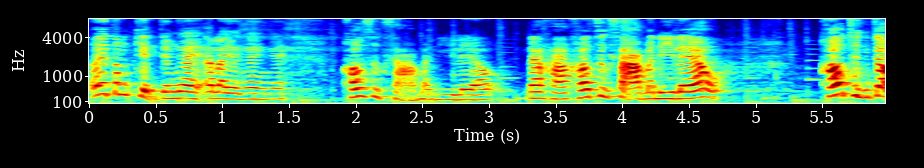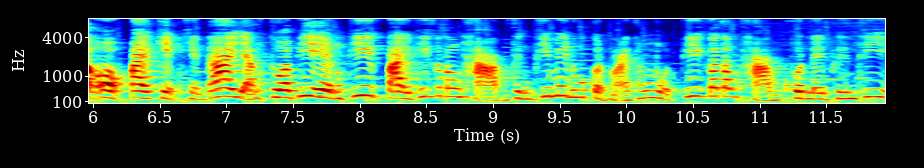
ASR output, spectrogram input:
เอ้ยต้องเก็บยังไงอะไรยังไงไงเขาศึกษามาดีแล้วนะคะเขาศึกษามาดีแล้วเขาถึงจะออกไปเก็บเห็ดได้อย่างตัวพี่เองพี่ไปพี่ก็ต้องถามถึงพี่ไม่รู้กฎหมายทั้งหมด พี่ก็ต้องถามคนในพื้นที่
